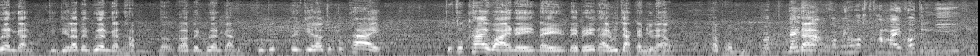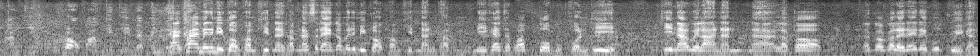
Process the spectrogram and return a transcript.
พื่อนๆกัน จริงๆแล้วเป็นเพื่อนกันครับก็เป็นเพื่อนกันทุกๆจริงๆแล้วทุกๆค่าย ทุกๆค่ายวายในในในประเทศไทยรู้จักกันอยู่แล้ว ครับผมก็ได้แต่ถามเขาไหมครับว่าทำไมเขาถึงมีความคิดกรอบความคิดที่แบบไม่เหมือนทางค่ายไม่ได้มีกรอบความคิดนะครับนักแสดงก็ไม่ได้มีกรอบความคิดนั้นครับมีแค่เฉพาะตัวบุคคลที่ที่ณเวลานั้นนะฮะแล้วก็แล้วก็ก็เลยได้ได้พูดคุยกัน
